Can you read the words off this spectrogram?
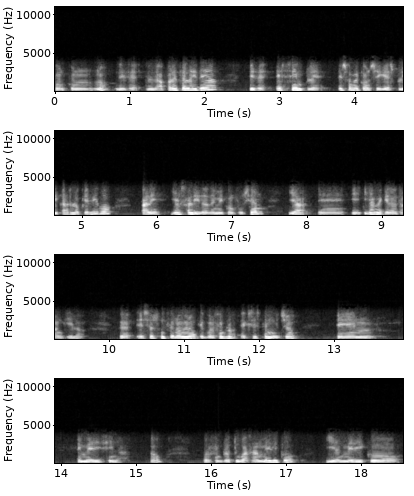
¿no? Dice, aparece la idea, dice, es simple, eso me consigue explicar lo que vivo, vale, ya he salido de mi confusión, ya, eh, y ya me quedo tranquilo. Eso es un fenómeno que, por ejemplo, existe mucho en, en medicina, ¿no? Por ejemplo, tú vas al médico y el médico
